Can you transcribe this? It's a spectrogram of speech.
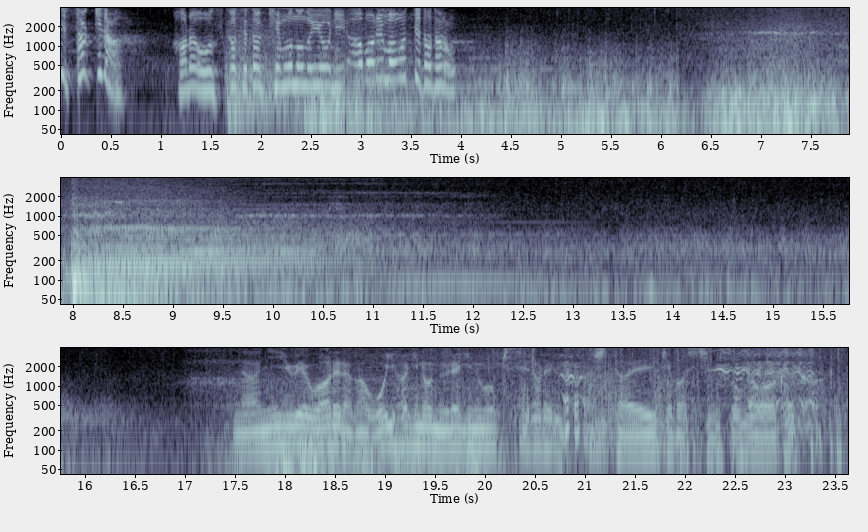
いさっきだ。腹を空かせた獣のように暴れ回ってただろう何故我らが追いはぎの濡れ衣を着せられる北へ行けば真相がわかるか。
